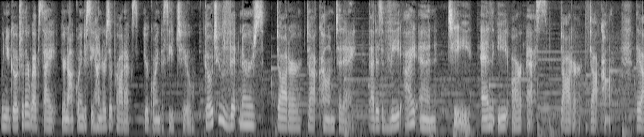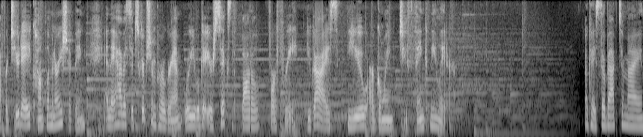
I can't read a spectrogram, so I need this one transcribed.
When you go to their website, you're not going to see hundreds of products, you're going to see two. Go to vintnersdaughter.com today that is V I N T N E R S daughter.com. They offer two day complimentary shipping and they have a subscription program where you will get your sixth bottle for free. You guys, you are going to thank me later. Okay, so back to my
